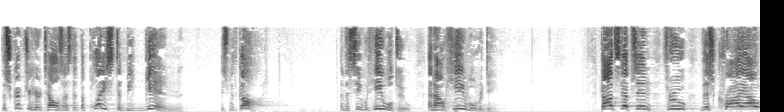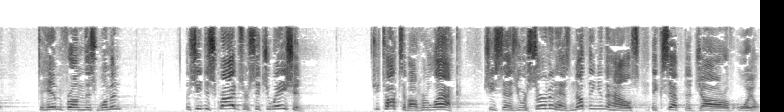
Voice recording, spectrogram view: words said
The scripture here tells us that the place to begin is with God and to see what He will do and how He will redeem. God steps in through this cry out to Him from this woman. And she describes her situation. She talks about her lack. She says, Your servant has nothing in the house except a jar of oil.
